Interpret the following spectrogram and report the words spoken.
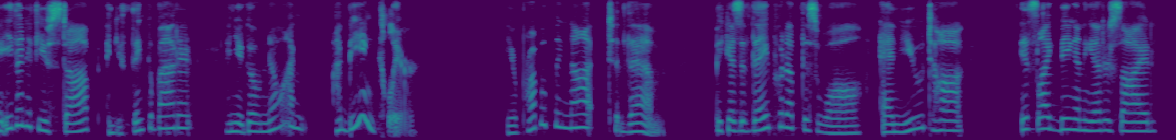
even if you stop and you think about it and you go, "No, I'm I'm being clear." You're probably not to them. Because if they put up this wall and you talk, it's like being on the other side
